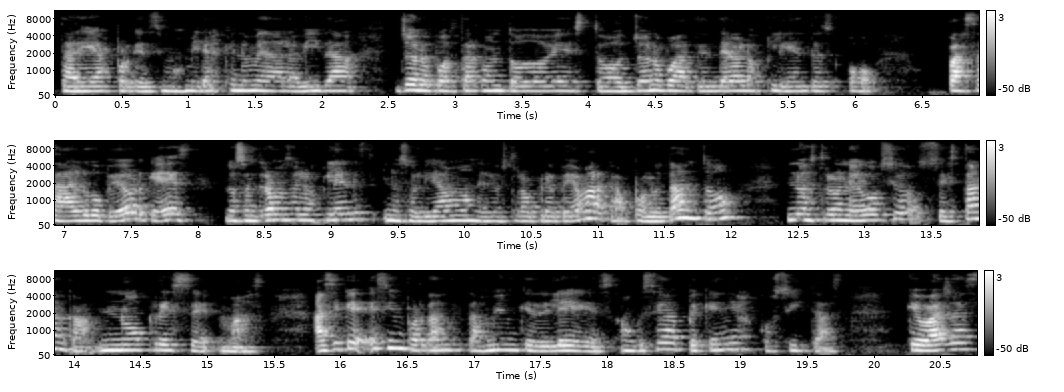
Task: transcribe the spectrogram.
tareas porque decimos, mira, es que no me da la vida, yo no puedo estar con todo esto, yo no puedo atender a los clientes o pasa algo peor que es, nos centramos en los clientes y nos olvidamos de nuestra propia marca. Por lo tanto, nuestro negocio se estanca, no crece más. Así que es importante también que delegues, aunque sea pequeñas cositas, que vayas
